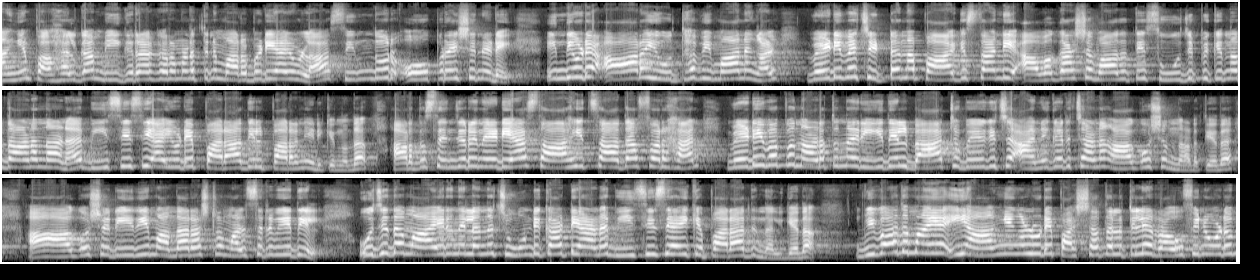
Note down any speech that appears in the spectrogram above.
ആംഗ്യം പഹൽഗാം ഭീകരാക്രമണത്തിന് മറുപടിയായുള്ള സിന്ദൂർ ഓപ്പറേഷനിടെ ഇന്ത്യയുടെ ആറ് യുദ്ധ വിമാനങ്ങൾ വെടിവെച്ചിട്ടെന്ന പാകിസ്ഥാന്റെ അവകാശവാദത്തെ സൂചിപ്പിക്കുന്നതാണെന്നാണ് ബി സി സി ഐയുടെ പരാതിയിൽ പറഞ്ഞിരിക്കുന്നത്. അർദ്ധ സെഞ്ചുറി നേടിയ സാഹിദ് സാദ ഫർഹാൻ വെടിവെപ്പ് നടത്തുന്ന രീതിയിൽ ബാറ്റ് ഉപയോഗിച്ച് അനുകരിച്ചാണ് ആഘോഷം നടത്തിയത്. ആ ആഘോഷ രീതിയും അന്താരാഷ്ട്ര മത്സരവേദിയിൽ ഉചിതമായിരുന്നില്ലെന്ന് ചൂണ്ടിക്കാട്ടിയാണ് ബി സി സി ഐക്ക് പരാതി നൽകിയത്. വിവാദമായ ഈ ആംഗ്യങ്ങളുടെ പശ്ചാത്തലത്തിൽ റൌഫിനോടും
